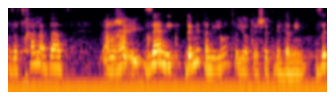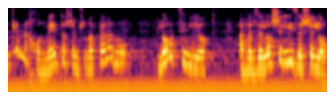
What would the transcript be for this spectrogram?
אז את צריכה לדעת... זה לא שלי. זה אני, באמת, אני לא רוצה להיות אשת מדנים. זה כן נכון, מאת השם, שהוא נתן לנו, לא רוצים להיות, אבל זה לא שלי, זה שלו.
